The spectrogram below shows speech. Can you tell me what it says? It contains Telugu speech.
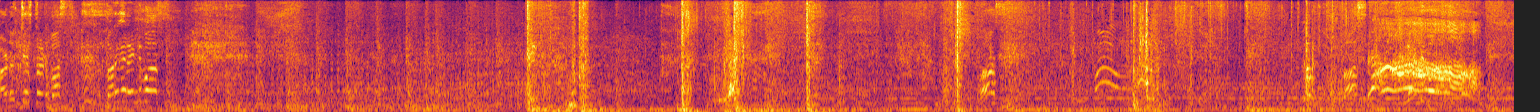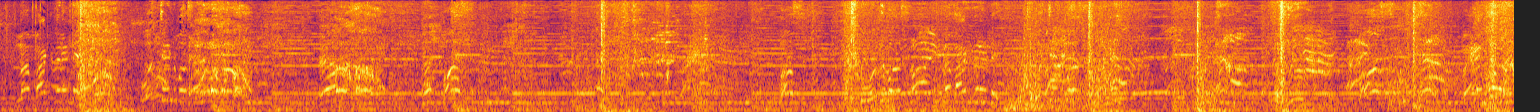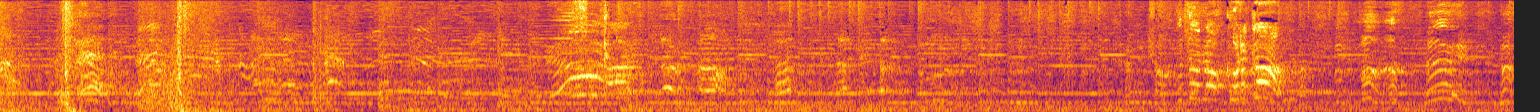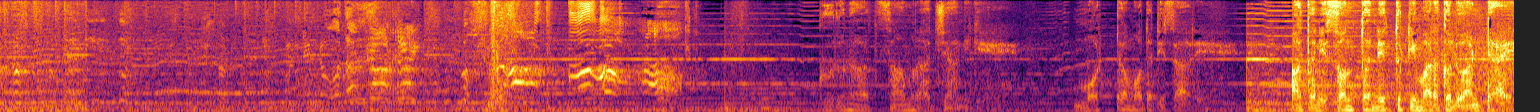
వాడు వచ్చేస్తాడు బాస్. త్వరగా రండి బాస్. బాస్. బాస్. నా మాట వినండి. వచ్చేయండి బాస్. మొట్టమొదటిసారి అతని సొంత నెత్తుటి మరకలు అంటాయి.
